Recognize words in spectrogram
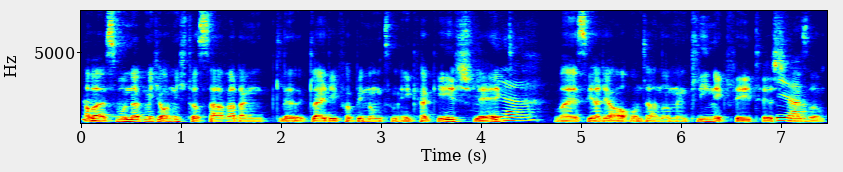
Aber es wundert mich auch nicht, dass Sarah dann gleich die Verbindung zum EKG schlägt, ja. weil sie hat ja auch unter anderem einen Klinikfetisch. Ja. Also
